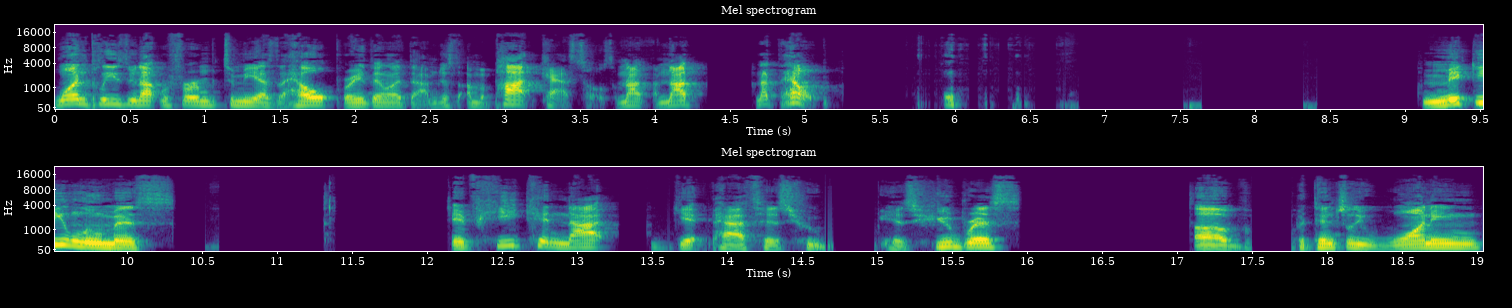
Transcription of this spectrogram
one, please do not refer to me as the help or anything like that. I'm just I'm a podcast host. I'm not I'm not not the help. Mickey Loomis, if he cannot get past his his hubris of potentially wanting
